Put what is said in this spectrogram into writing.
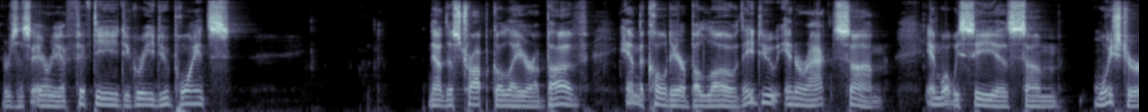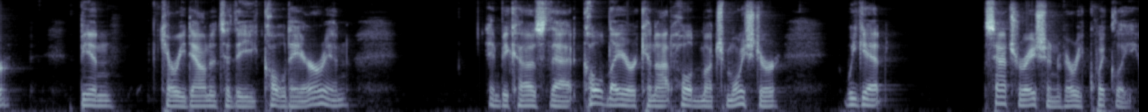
There's this area of 50 degree dew points. Now, this tropical layer above and the cold air below, they do interact some. And what we see is some moisture being carried down into the cold air and and because that cold layer cannot hold much moisture, we get saturation very quickly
